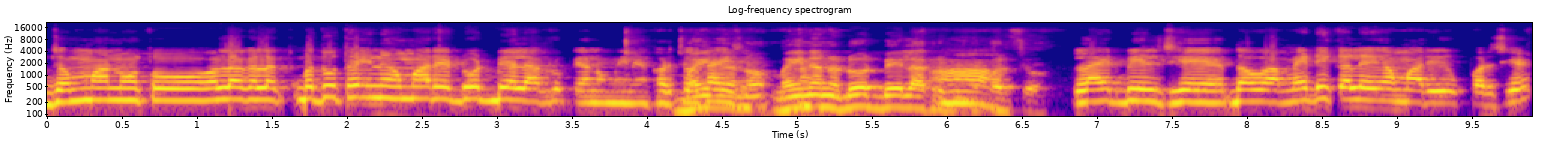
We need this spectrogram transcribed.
જમવાનો તો અલગ અલગ બધું થઈને અમારે દોઢ બે લાખ રૂપિયાનો મહિને ખર્ચો થાય છે. મહિનાનો દોઢ બે લાખ રૂપિયાનો ખર્ચો. લાઇટ બિલ છે દવા મેડિકલ એ અમારી ઉપર છે.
